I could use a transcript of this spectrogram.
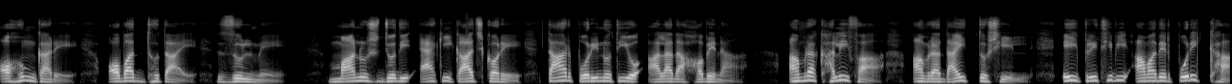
অহংকারে, অবাধ্যতায়, জুলমে। মানুষ যদি একই কাজ করে, তার পরিণতিও আলাদা হবে না। আমরা খালিফা, আমরা দায়িত্বশীল। এই পৃথিবী আমাদের পরীক্ষা।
